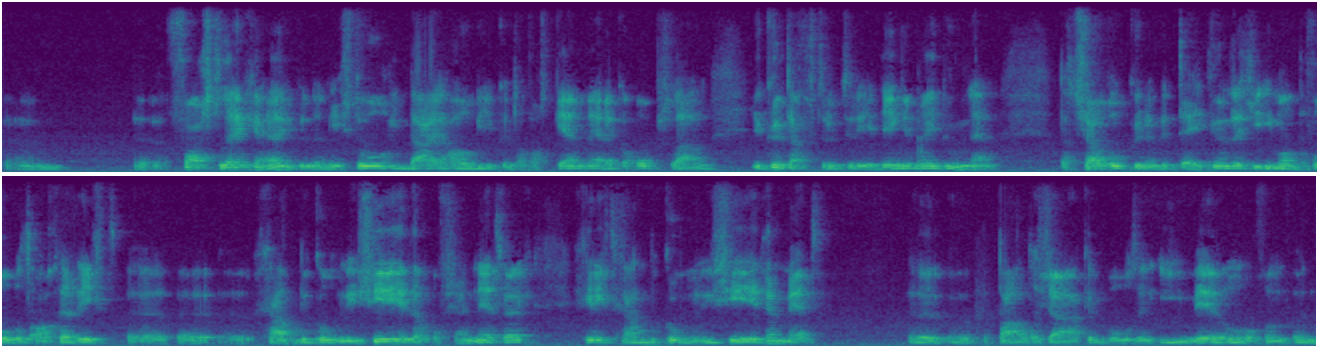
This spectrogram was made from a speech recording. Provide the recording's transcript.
ehm, eh, vastleggen. Hè? Je kunt een historie bijhouden, je kunt alvast kenmerken opslaan, je kunt daar gestructureerd dingen mee doen. En dat zou ook kunnen betekenen dat je iemand bijvoorbeeld al gericht eh, eh, gaat becommuniceren of zijn netwerk gericht gaat becommuniceren met eh, bepaalde zaken, bijvoorbeeld een e-mail of een, een,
